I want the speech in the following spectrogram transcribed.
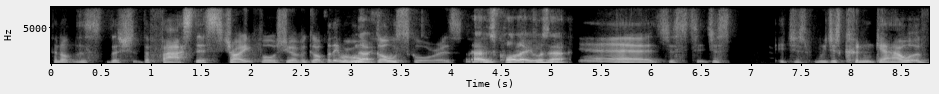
they're not the, the, the fastest strike force you ever got, but they were all No. goal scorers. That was quality, wasn't it? Yeah, it's just it just it just we just couldn't get out of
